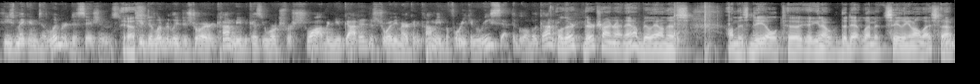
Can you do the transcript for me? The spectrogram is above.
he's making deliberate decisions Yes. to deliberately destroy our economy because he works for Schwab and you've got to destroy the American economy before you can reset the global economy. Well, they're they're trying right now, Billy, on this on this deal to you know the debt limit ceiling and all that stuff.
